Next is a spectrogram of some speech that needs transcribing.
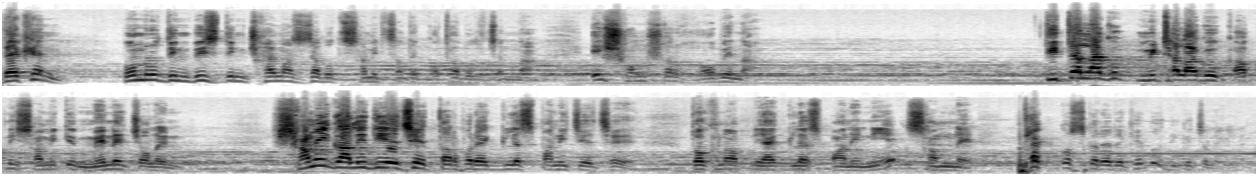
দেখেন, পনেরো দিন, বিশ দিন, ছয় মাস যাবত স্বামীর সাথে কথা বলছেন না। এই সংসার হবে না। তিতা লাগুক, মিঠা লাগুক, আপনি স্বামীকে মেনে চলেন। স্বামী গালি দিয়েছে, তারপর এক গ্লাস পানি চেয়েছে। তখন আপনি এক গ্লাস পানি নিয়ে সামনে ফ্যাকস করে রেখে ওদিকে চলে গেলেন।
